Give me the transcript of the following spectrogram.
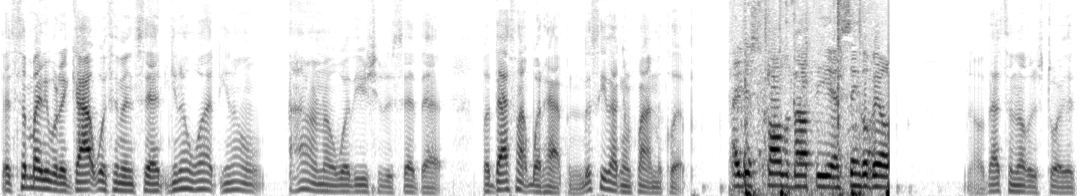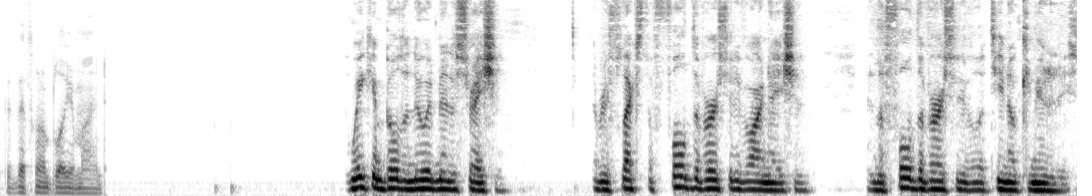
that somebody would have got with him and said, you know what, you know, I don't know whether you should have said that, but that's not what happened. Let's see if I can find the clip. I just called about the uh, single bail. No, that's another story that, that's going to blow your mind. We can build a new administration that reflects the full diversity of our nation and the full diversity of Latino communities.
